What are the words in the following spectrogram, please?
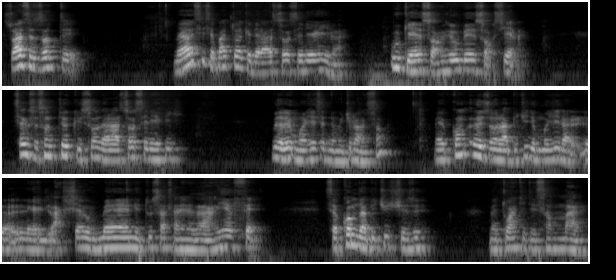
soit ce sont mais si c'est pas toi qui es de la sorcellerie, là, ou qui est un sorcier ou bien un sorcier, c'est que ce sont eux qui sont dans la sorcellerie. Vous avez mangé cette nourriture ensemble. Mais comme eux ont l'habitude de manger la, la, chair humaine et tout ça, ça ne les a rien fait. C'est comme d'habitude chez eux. Mais toi, tu te sens mal.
